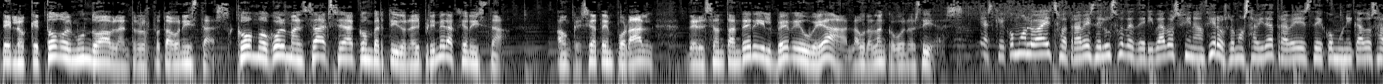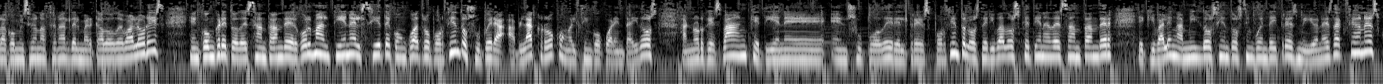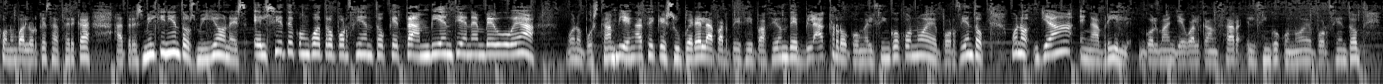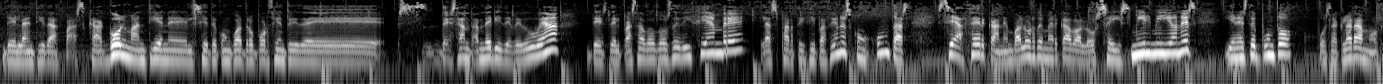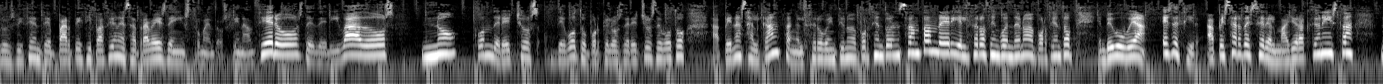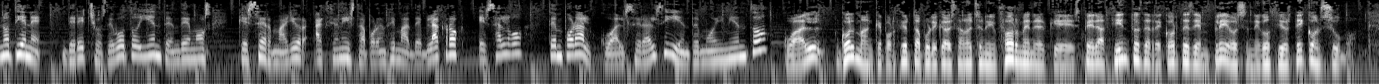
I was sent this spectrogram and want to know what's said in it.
de lo que todo el mundo habla entre los protagonistas, cómo Goldman Sachs se ha convertido en el primer accionista aunque sea temporal, del Santander y el BBVA. Laura Blanco, buenos días. Es que cómo lo ha hecho a través del uso de derivados financieros, lo hemos sabido a través de comunicados a la Comisión Nacional del Mercado de Valores, en concreto de Santander. Goldman tiene el 7,4%, supera a BlackRock con el 5,42%, a Norges Bank, que tiene en su poder el 3%. Los derivados que tiene de Santander equivalen a 1.253 millones de acciones, con un valor que se acerca a 3.500 millones. El 7,4% que también tiene en BBVA, bueno, pues también hace que supere la participación de BlackRock con el 5,9%. Bueno, ya en abril Goldman llegó a alcanzar el 5,9% de la entidad vasca. Goldman tiene el 7,4% y de, de Santander y de BBVA. Desde el pasado 2 de diciembre, las participaciones conjuntas se acercan en valor de mercado a los 6.000 millones y en este punto, pues aclaramos, Luis Vicente, participaciones a través de instrumentos financieros, de derivados, no con derechos de voto, porque los derechos de voto apenas alcanzan el 0,29% en Santander y el 0,5 59% en BBVA. Es decir, a pesar de ser el mayor accionista, no tiene derechos de voto y entendemos que ser mayor accionista por encima de BlackRock es algo temporal. ¿Cuál será el siguiente movimiento? ¿Cuál? Goldman, que por cierto ha publicado esta noche un informe en el que espera cientos de recortes de empleos en negocios de consumo.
